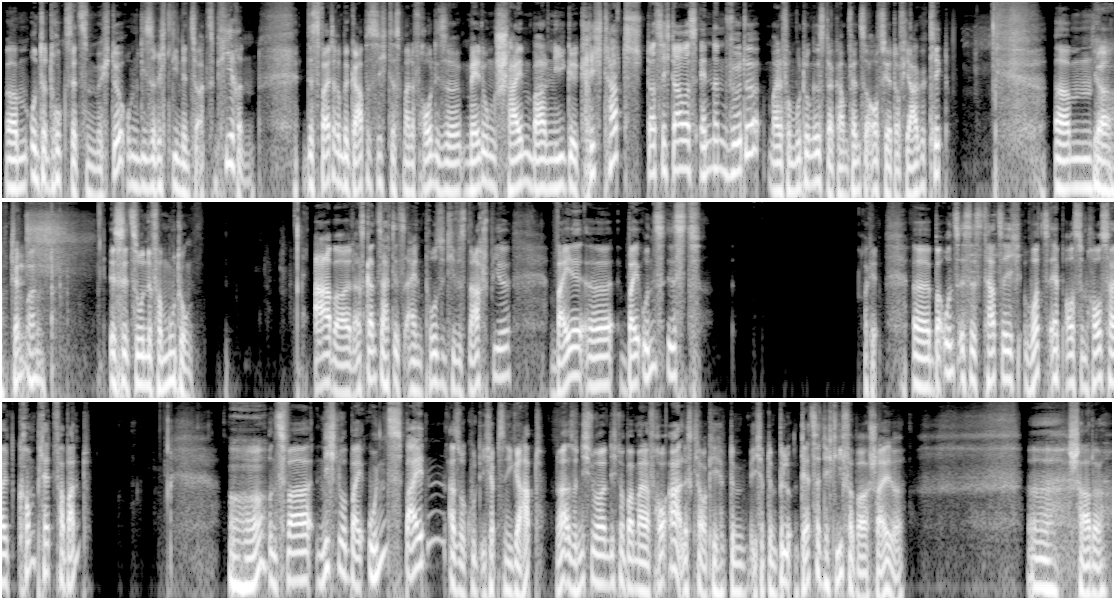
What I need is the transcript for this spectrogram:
ähm, unter Druck setzen möchte, um diese Richtlinien zu akzeptieren. Des Weiteren begab es sich, dass meine Frau diese Meldung scheinbar nie gekriegt hat, dass sich da was ändern würde. Meine Vermutung ist, da kam Fenster auf, sie hat auf Ja geklickt. Ähm, Ja, kennt man. ist jetzt so eine Vermutung. Aber das Ganze hat jetzt ein positives Nachspiel, weil äh, bei uns ist okay, äh, bei uns ist es tatsächlich WhatsApp aus dem Haushalt komplett verbannt. Aha. Und zwar nicht nur bei uns beiden, also gut, ich habe es nie gehabt, ne? also nicht nur nicht nur bei meiner Frau. Ah, alles klar, okay, ich habe den ich habe den Bill derzeit nicht lieferbar, Scheibe. Äh, schade.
